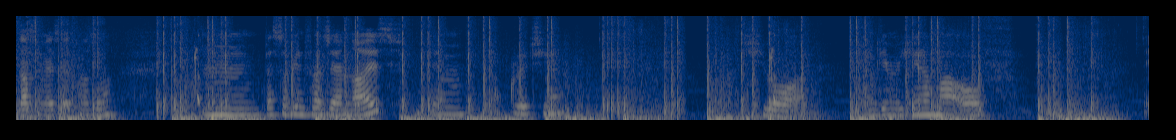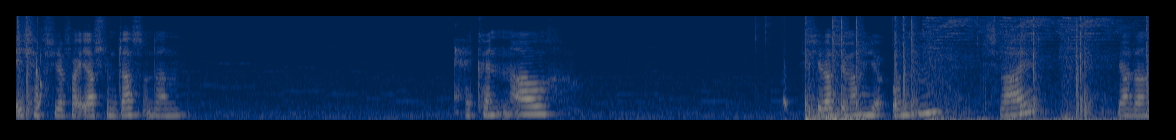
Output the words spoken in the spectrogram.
lassen wir es erstmal so. Mm, das ist auf jeden Fall sehr nice mit dem Upgrade hier. Ja, gehen wir hier nochmal auf. Ich hab's wieder ver. Ja, stimmt das und dann. Wir könnten auch. Hier was wir machen hier unten. Zwei. Ja, dann.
